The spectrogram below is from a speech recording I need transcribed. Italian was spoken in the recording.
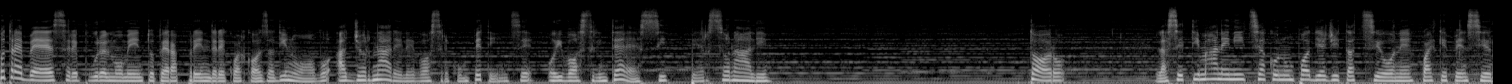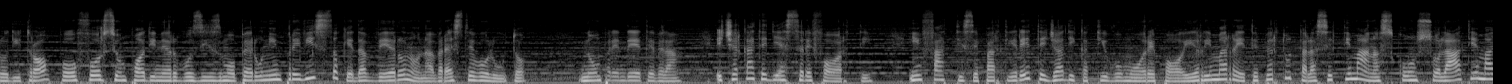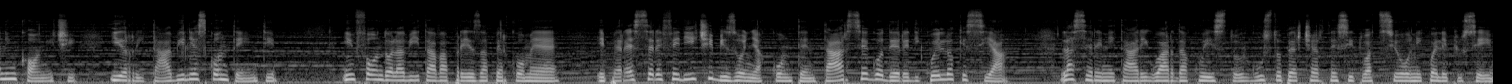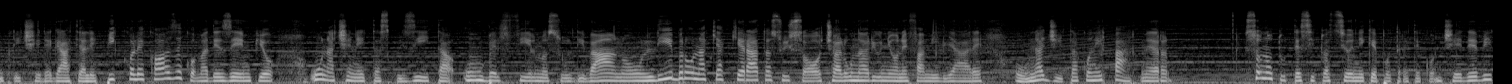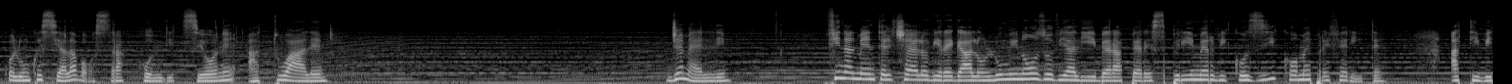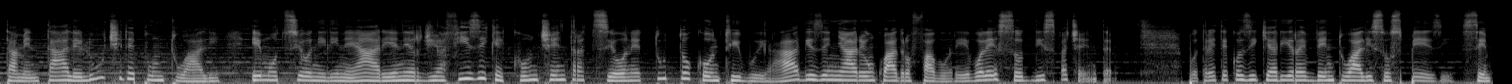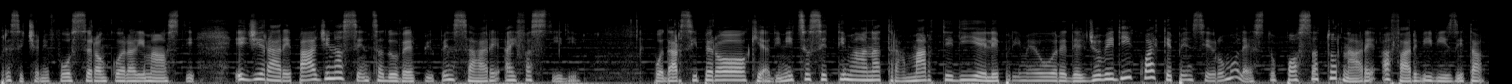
Potrebbe essere pure il momento per apprendere qualcosa di nuovo, aggiornare le vostre competenze o i vostri interessi personali. Toro. La settimana inizia con un po' di agitazione, qualche pensiero di troppo o forse un po' di nervosismo per un imprevisto che davvero non avreste voluto. Non prendetevela e cercate di essere forti, Infatti se partirete già di cattivo umore poi rimarrete per tutta la settimana sconsolati e malinconici, irritabili e scontenti. In fondo la vita va presa per come è e per essere felici bisogna accontentarsi e godere di quello che si ha la serenità riguarda questo, il gusto per certe situazioni, quelle più semplici, legate alle piccole cose come ad esempio una cenetta squisita, un bel film sul divano, un libro, una chiacchierata sui social, una riunione familiare o una gita con il partner. Sono tutte situazioni che potrete concedervi qualunque sia la vostra condizione attuale. Gemelli Finalmente il cielo vi regala un luminoso via libera per esprimervi così come preferite. Attività mentale lucide e puntuali, emozioni lineari, energia fisica e concentrazione, tutto contribuirà a disegnare un quadro favorevole e soddisfacente. Potrete così chiarire eventuali sospesi, sempre se ce ne fossero ancora rimasti, e girare pagina senza dover più pensare ai fastidi. Può darsi però che ad inizio settimana, tra martedì e le prime ore del giovedì, qualche pensiero molesto possa tornare a farvi visita.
